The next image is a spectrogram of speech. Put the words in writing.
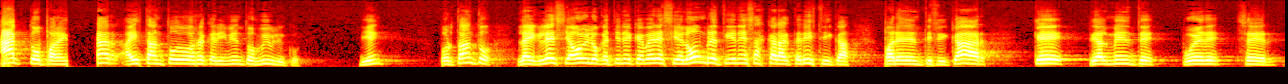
acto para enseñar. Ahí están todos los requerimientos bíblicos. Bien. Por tanto, la iglesia hoy lo que tiene que ver es si el hombre tiene esas características para identificar que realmente puede ser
